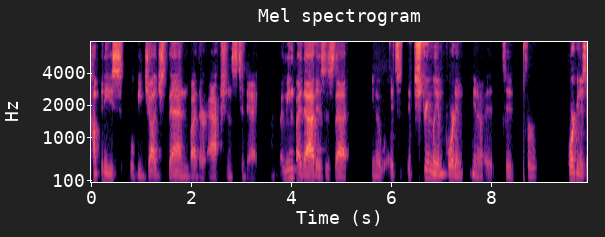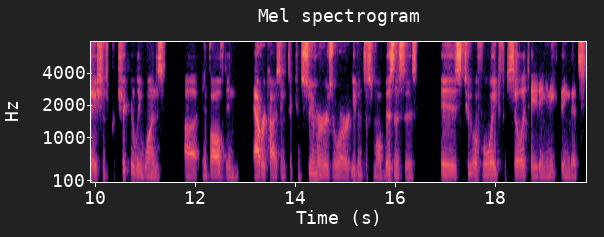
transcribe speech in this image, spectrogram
companies will be judged then by their actions today. I mean by that is is that you know it's extremely important you know to for organizations, particularly ones uh, involved in advertising to consumers or even to small businesses, is to avoid facilitating anything that's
